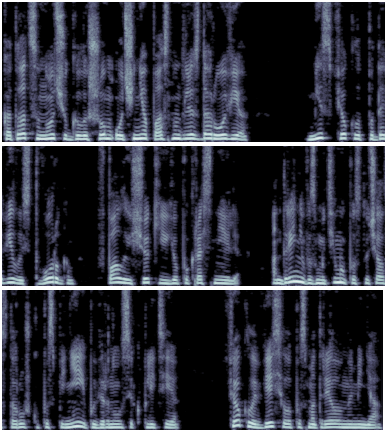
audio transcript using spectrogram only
«Кататься ночью голышом очень опасно для здоровья». Мисс Фёкла подавилась творогом, Впалые щеки ее покраснели. Андрей невозмутимо постучал старушку по спине и повернулся к плите. Фёкла весело посмотрела на меня.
